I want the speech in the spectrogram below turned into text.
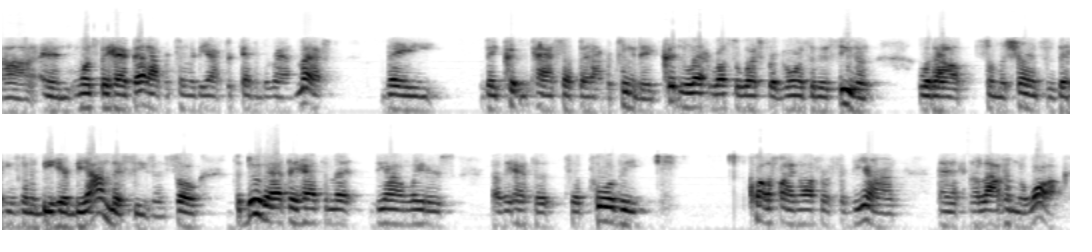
uh, and once they had that opportunity after Kevin Durant left, they they couldn't pass up that opportunity. They couldn't let Russell Westbrook go into this season without some assurances that he's going to be here beyond this season. So to do that, they had to let Dion Waiters, uh, they had to, to pull the qualifying offer for Dion and, and allow him to walk.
